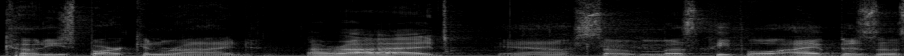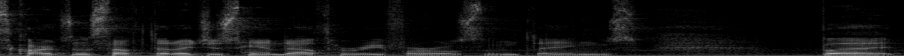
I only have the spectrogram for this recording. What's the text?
Cody's Bark and Ride. All right. Yeah. So most people, I have business cards and stuff that I just hand out through referrals and things. But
